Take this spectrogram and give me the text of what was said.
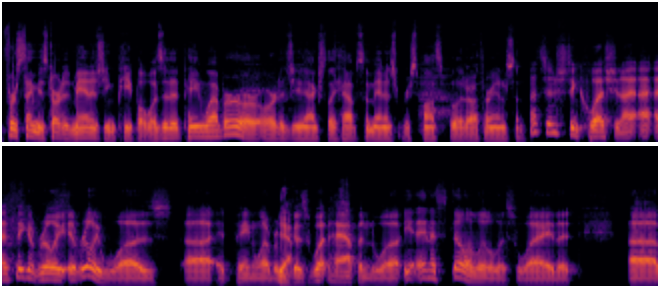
first time you started managing people? Was it at PaineWebber, or, or did you actually have some management responsibility at Arthur Andersen? That's an interesting question. I, I think it really it really was uh, at PaineWebber yeah. because what happened was, and it's still a little this way that. Uh,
